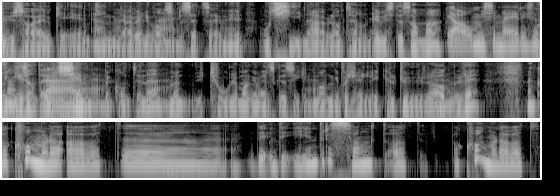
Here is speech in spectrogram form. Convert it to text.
USA er jo ikke én ting. det er veldig vanskelig å sette seg inn i. Og Kina er vel antakeligvis det samme. Ja, om ikke mer, ikke Og, sant? ikke sant? Det er jo et kjempekontinent, men utrolig mange mennesker. Sikkert Ja. mange forskjellige kulturer og alt mulig. Men hva kommer det av at uh, det, det er interessant at Hva kommer det av at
